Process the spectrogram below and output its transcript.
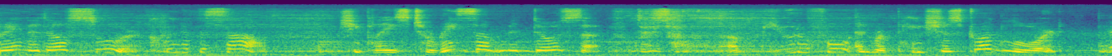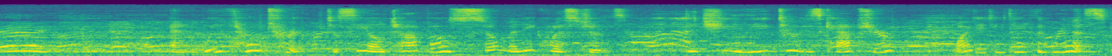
Reina del Sur, Queen of the South. She plays Teresa Mendoza, a beautiful and rapacious drug lord. And with her trip to see El Chapo, so many questions. Did she lead to his capture? Why did he take the risk?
